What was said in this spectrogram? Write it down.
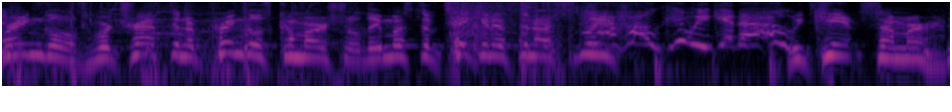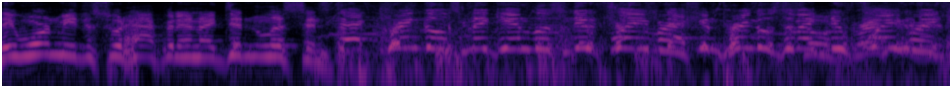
Pringles. We're trapped in a Pringles commercial. They must have taken us in our sleep. How can we get out? We can't, Summer. They warned me this would happen and I didn't listen. Stack Pringles, make endless new flavors. Stacking Pringles to make So new flavors.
